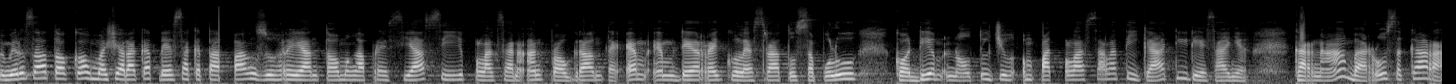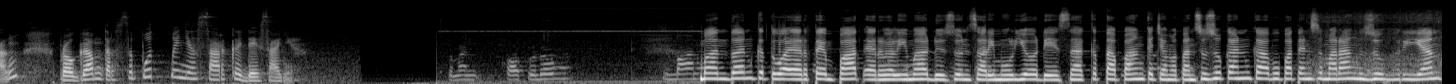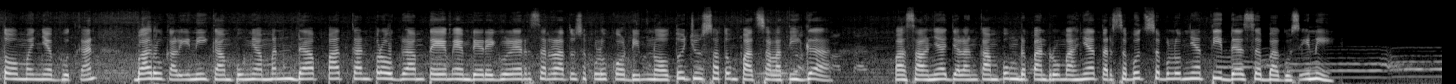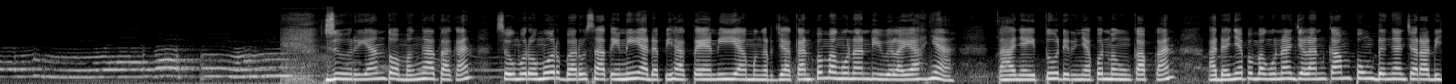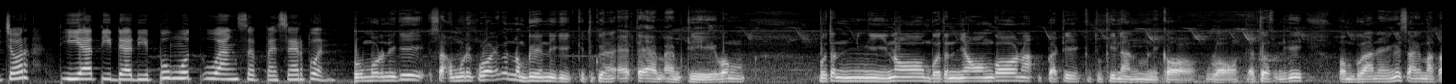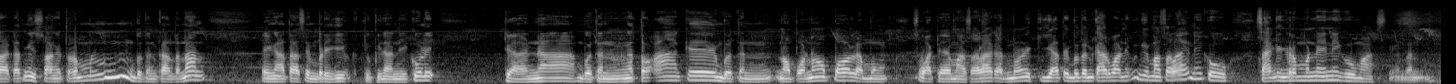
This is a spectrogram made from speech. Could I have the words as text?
Pemirsa tokoh masyarakat Desa Ketapang Zuhrianto mengapresiasi pelaksanaan program TMMD Reguler 110 Kodim 074 Salatiga di desanya. Karena baru sekarang program tersebut menyasar ke desanya. Mantan Ketua RT 4 RW 5 Dusun Sarimulyo Desa Ketapang Kecamatan Susukan Kabupaten Semarang Zuhrianto menyebutkan baru kali ini kampungnya mendapatkan program TMMD reguler 110 Kodim 0714 Salatiga. Pasalnya jalan kampung depan rumahnya tersebut sebelumnya tidak sebagus ini. Zuhrianto mengatakan seumur-umur baru saat ini ada pihak TNI yang mengerjakan pembangunan di wilayahnya. Tak hanya itu, dirinya pun mengungkapkan adanya pembangunan jalan kampung dengan cara dicor, ia tidak dipungut uang sepeser pun. Umur niki umur kula niku nembe niki gitu kan TMMD wong mboten ngino, mboten nyangka nak badhe keduginan menika kula. Dados niki pembangunan ini sangat masyarakat ini sangat remen mboten kantenan ing atase mriki keduginan niku lek dana mboten ngetokake, mboten napa-napa lek mung swadaya masyarakat. Mulane kiate mboten karuan niku nggih masalah niku. Saking remene niku Mas. Ngeten.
